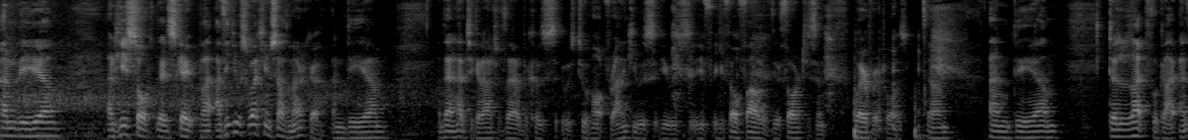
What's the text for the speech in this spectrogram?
and the um, and he sought the escape by I think he was working in South America and the um, and then had to get out of there because it was too hot for I think he was he was he, he fell foul of the authorities and wherever it was. Um, and the um, delightful guy and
